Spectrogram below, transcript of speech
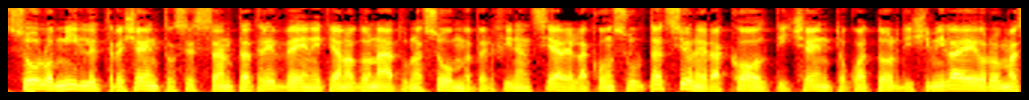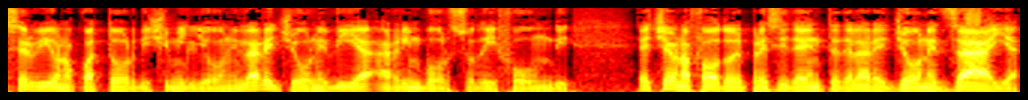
Solo 1363 veneti hanno donato una somma per finanziare la consultazione, raccolti 114 mila euro, ma servivano 14 milioni. La regione via al rimborso dei fondi. E c'è una foto del presidente della regione Zaia.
